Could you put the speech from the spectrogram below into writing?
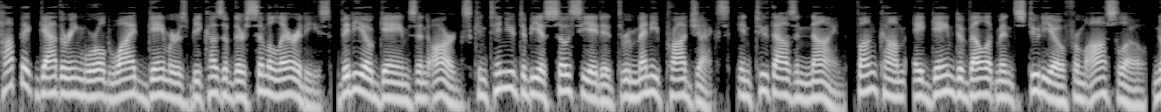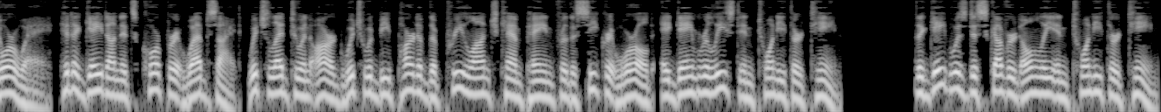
Topic gathering Worldwide gamers Because of their similarities, video games and ARGs continued to be associated through many projects. In 2009, Funcom, a game development studio from Oslo, Norway, hit a gate on its corporate website, which led to an ARG which would be part of the pre-launch campaign for The Secret World, a game released in 2013. The gate was discovered only in 2013,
